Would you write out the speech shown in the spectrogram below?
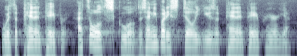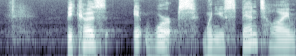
with a pen and paper. That's old school. Does anybody still use a pen and paper here? Yeah. Because it works. When you spend time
